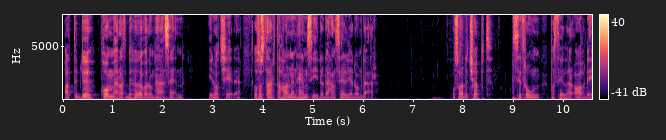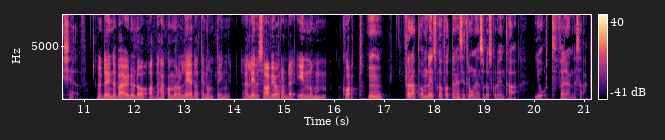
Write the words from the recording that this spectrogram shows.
att du kommer att behöva de här sen i något skede. Och så startar han en hemsida där han säljer dem där. Och så har du köpt citronpastiller av dig själv. Och det innebär ju då att det här kommer att leda till någonting eh, livsavgörande inom kort. Mm. För att om du inte skulle ha fått den här citronen så då skulle du inte ha gjort följande sak.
